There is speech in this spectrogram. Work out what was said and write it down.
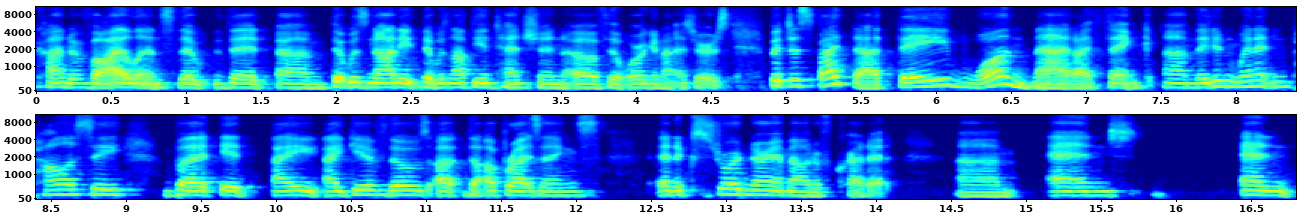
kind of violence that that um, that was not that was not the intention of the organizers. But despite that, they won that. I think um, they didn't win it in policy, but it I I give those uh, the uprisings an extraordinary amount of credit. Um, and and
